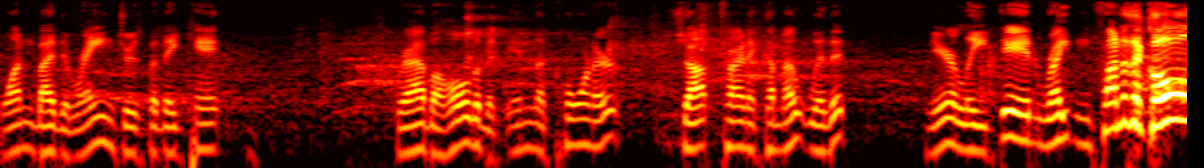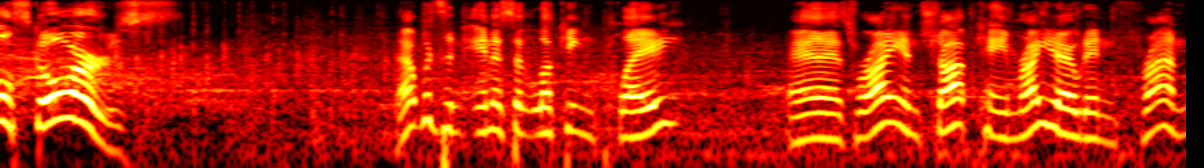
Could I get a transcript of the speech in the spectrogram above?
Won by the Rangers, but they can't grab a hold of it in the corner. Shop trying to come out with it. Nearly did, right in front of the goal, scores. That was an innocent looking play. As Ryan Shop came right out in front,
